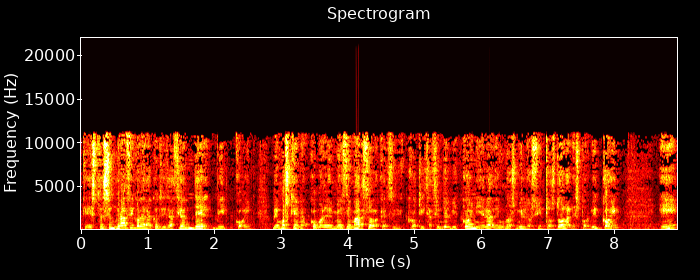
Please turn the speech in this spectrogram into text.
que esto es un gráfico de la cotización del Bitcoin. Vemos que como en el mes de marzo la cotización del Bitcoin era de unos 1.200 dólares por Bitcoin y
